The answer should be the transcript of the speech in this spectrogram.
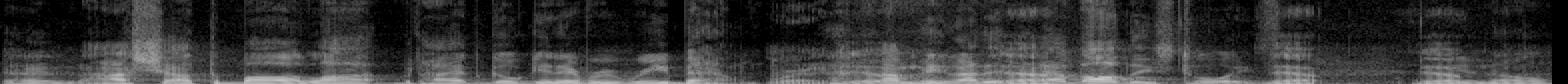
and I shot the ball a lot, but I had to go get every rebound. Right. Yep. I mean, I didn't Yeah. have all these toys. yeah, yeah, You know,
